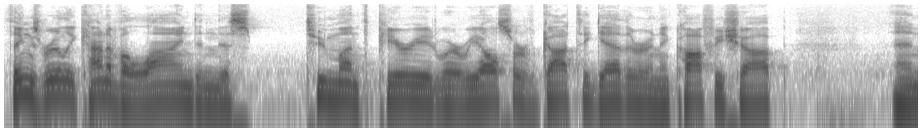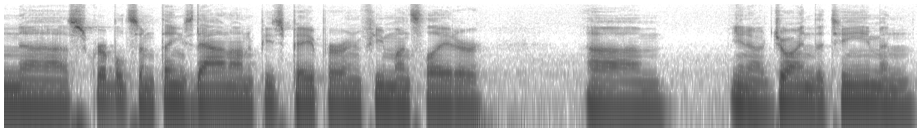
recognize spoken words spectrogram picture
things really kind of aligned in this two month period where we all sort of got together in a coffee shop and uh, scribbled some things down on a piece of paper. And a few months later, um, you know, joined the team and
